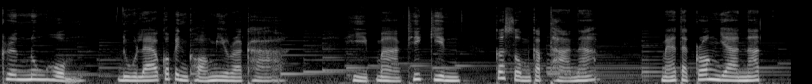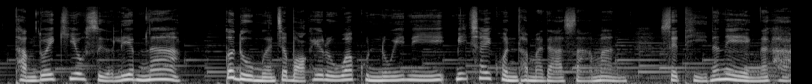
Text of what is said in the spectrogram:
เครื่องนุ่งห่ม ดูแล้วก็เป็นของมีราคา หีบหมากที่กินก็สมกับฐานะ แม้แต่กล้องยานัดทำด้วยเขี้ยวเสือเลี่ยมหน้าก็ดูเหมือนจะบอกให้รู้ว่าคุณนุ้ยนี้มิใช่คนธรรมดาสามัญเศรษฐีนั่นเองนะคะ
